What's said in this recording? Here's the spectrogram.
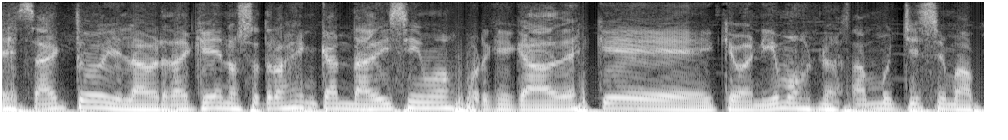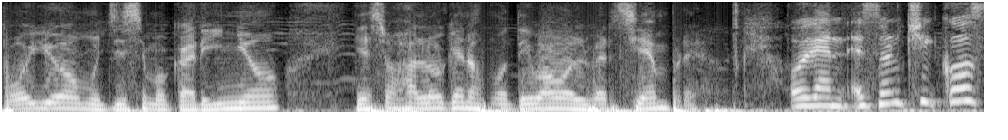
Exacto, y la verdad que nosotros encantadísimos porque cada vez que, que venimos nos dan muchísimo apoyo, muchísimo cariño y eso es algo que nos motiva a volver siempre. Oigan, son chicos,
